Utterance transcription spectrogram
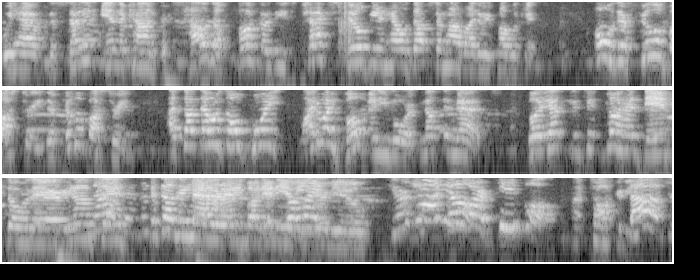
We have the Senate and the Congress. How the fuck are these checks still being held up somehow by the Republicans? Oh, they're filibustering. They're filibustering. I thought that was the whole point. Why do I vote anymore if nothing matters? But yep, continue, go ahead, dance over there. You know what I'm No, saying? 'cause this It is doesn't serious matter to anybody, any But of the like- interview. You're talking to our people. I'm not talking Stop. to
